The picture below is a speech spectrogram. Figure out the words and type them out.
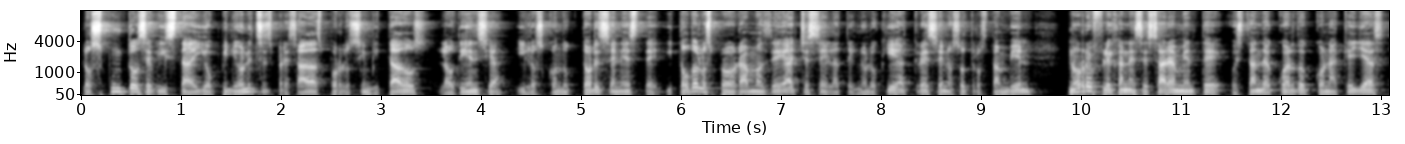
Los puntos de vista y opiniones expresadas por los invitados, la audiencia y los conductores en este y todos los programas de HC La tecnología crece nosotros también no reflejan necesariamente o están de acuerdo con aquellas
